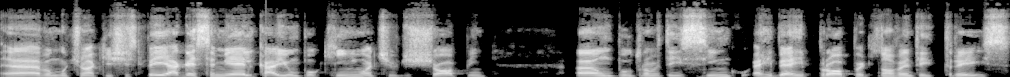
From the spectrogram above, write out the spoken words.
É, vamos continuar aqui. XP e HSML caiu um pouquinho, ativo de shopping, uh, 1.95, RBR Properties 93,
